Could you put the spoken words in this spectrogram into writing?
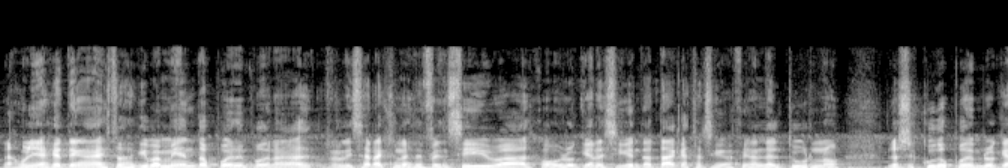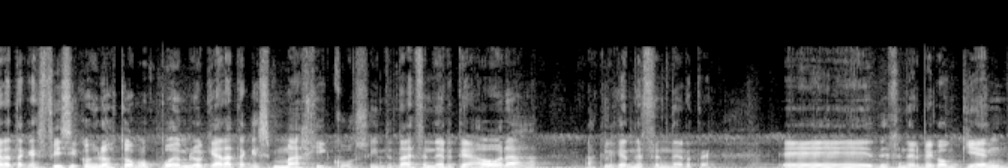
Las unidades que tengan estos equipamientos pueden, podrán realizar acciones defensivas, como bloquear el siguiente ataque hasta el final del turno. Los escudos pueden bloquear ataques físicos y los tomos pueden bloquear ataques mágicos. Intenta defenderte ahora, haz clic en defenderte. Eh, ¿Defenderme con quién?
